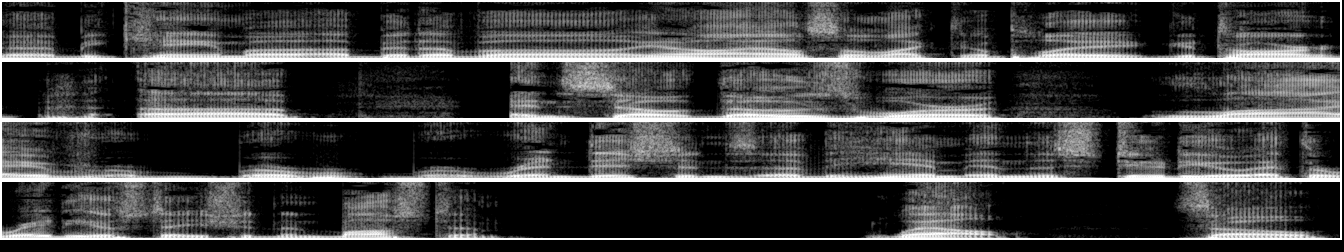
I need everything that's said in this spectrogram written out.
uh, became a, a bit of a you know I also like to play guitar, uh, and so those were live renditions of him in the studio at the radio station in Boston. Well, so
